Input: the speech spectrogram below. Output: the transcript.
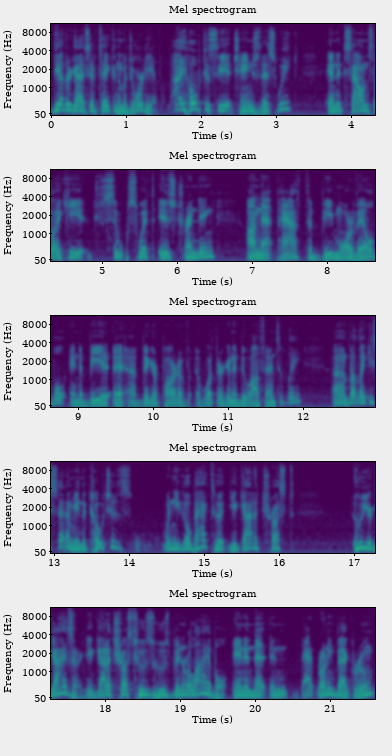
the other guys have taken the majority of them. I hope to see it change this week, and it sounds like he Swift is trending on that path to be more available and to be a, a bigger part of, of what they're going to do offensively. Um, but like you said, I mean, the coaches, when you go back to it, you got to trust – who your guys are. You got to trust who's who's been reliable. And in that in that running back room,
